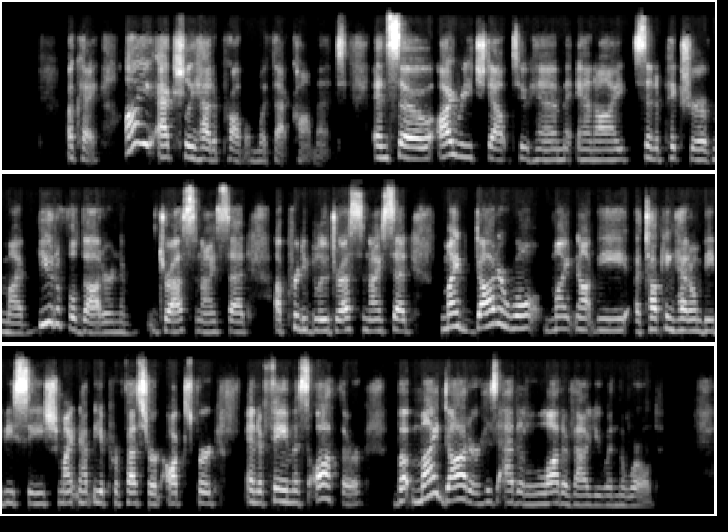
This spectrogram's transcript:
Okay, I actually had a problem with that comment. And so I reached out to him and I sent a picture of my beautiful daughter in a dress and I said a pretty blue dress and I said my daughter won't might not be a talking head on BBC, she might not be a professor at Oxford and a famous author, but my daughter has added a lot of value in the world.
